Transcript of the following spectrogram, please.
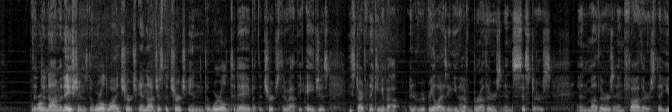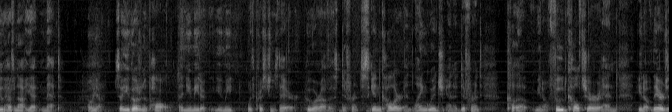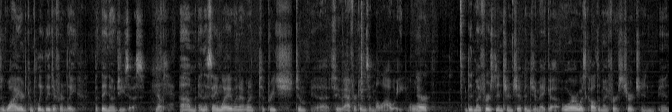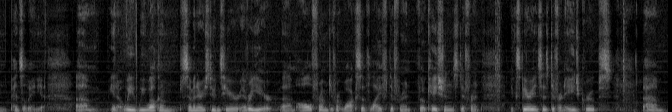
the worldwide. denominations, the worldwide church, and not just the church in the world today, but the church throughout the ages. You start thinking about and realizing you have brothers and sisters, and mothers and fathers that you have not yet met. oh yeah. So you go to Nepal and you meet a you meet with Christians there who are of a different skin color and language and a different, uh, you know, food culture and you know they are just wired completely differently, but they know Jesus. Yep. Um, in the same way, when I went to preach to uh, to Africans in Malawi, or did my first internship in Jamaica, or was called to my first church in in Pennsylvania, um, you know, we, we welcome seminary students here every year, um, all from different walks of life, different vocations, different experiences, different age groups. Um,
